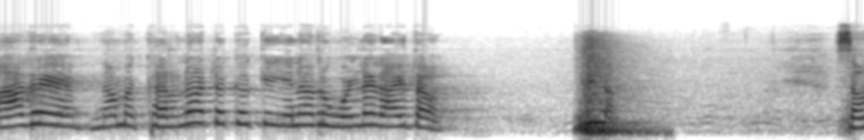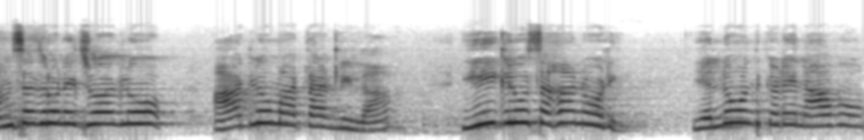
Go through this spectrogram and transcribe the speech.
ಆದರೆ ನಮ್ಮ ಕರ್ನಾಟಕಕ್ಕೆ ಏನಾದರೂ ಒಳ್ಳೇದಾಯ್ತಾ? ಇಲ್ಲ. ಸಂಸದರು ನಿಜವಾಗ್ಲೂ ಆಗಲೂ ಮಾತಾಡಲಿಲ್ಲ. ಈಗಲೂ ಸಹ ನೋಡಿ. ಎಲ್ಲೋ ಒಂದು ಕಡೆ ನಾವು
